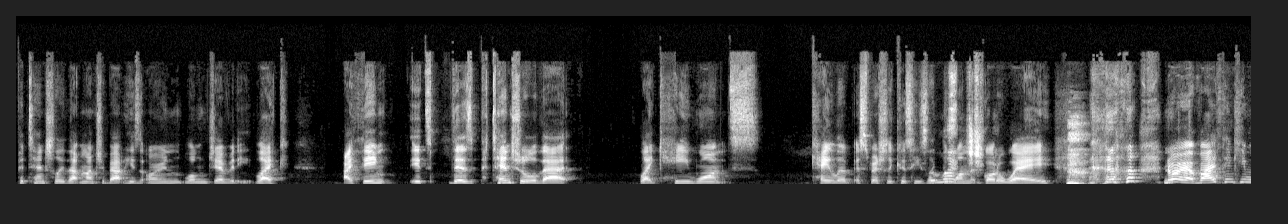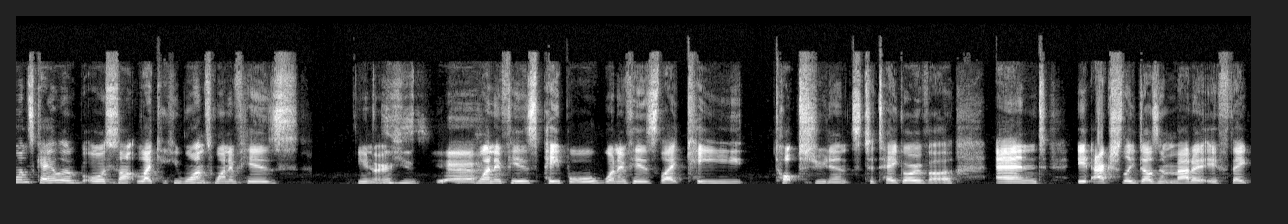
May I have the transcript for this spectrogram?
potentially that much about his own longevity. Like, I think it's there's potential that like he wants Caleb, especially because he's like the one that got away. no, but I think he wants Caleb or some like he wants one of his, you know, He's yeah. one of his people, one of his like key top students to take over. And it actually doesn't matter if they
